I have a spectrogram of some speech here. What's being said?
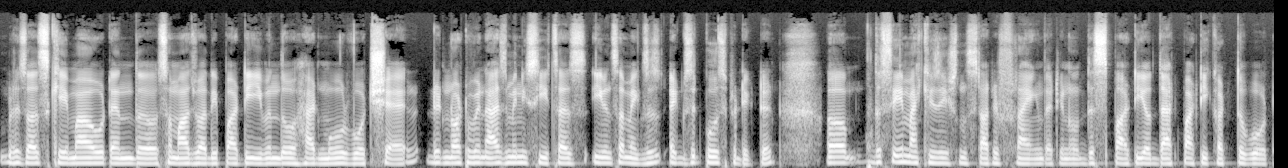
results came out and the samajwadi party even though had more vote share did not win as many seats as even some exit, exit polls predicted um, the same accusations started flying that you know this party or that party cut the vote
